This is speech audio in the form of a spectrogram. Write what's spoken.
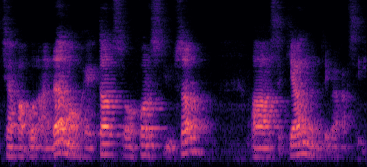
Siapa pun anda mau haters lovers user Uh, sekian dan terima kasih.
